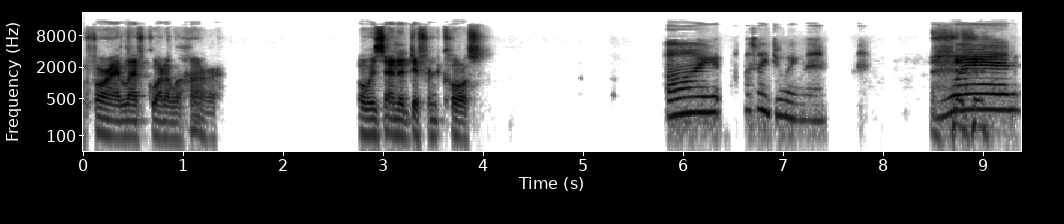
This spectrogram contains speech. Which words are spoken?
before I left Guadalajara, or was that a different course? I, what was I doing then? When,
